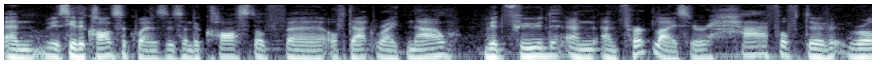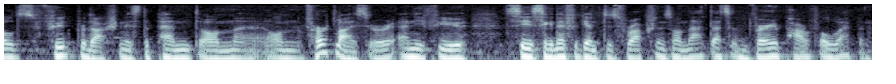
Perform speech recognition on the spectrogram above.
and we see the consequences and the cost of, uh, of that right now. With food and, and fertilizer, half of the world's food production is dependent on, uh, on fertilizer. And if you see significant disruptions on that, that's a very powerful weapon.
